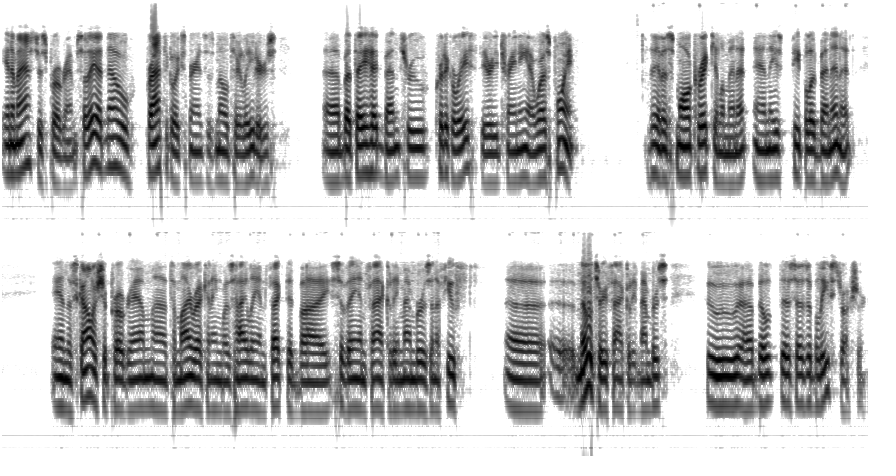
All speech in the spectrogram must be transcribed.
in a master's program. So they had no practical experience as military leaders, uh, but they had been through critical race theory training at West Point. They had a small curriculum in it, and these people had been in it. And the scholarship program, uh, to my reckoning, was highly infected by civilian faculty members and a few uh, uh military faculty members who uh, built this as a belief structure.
